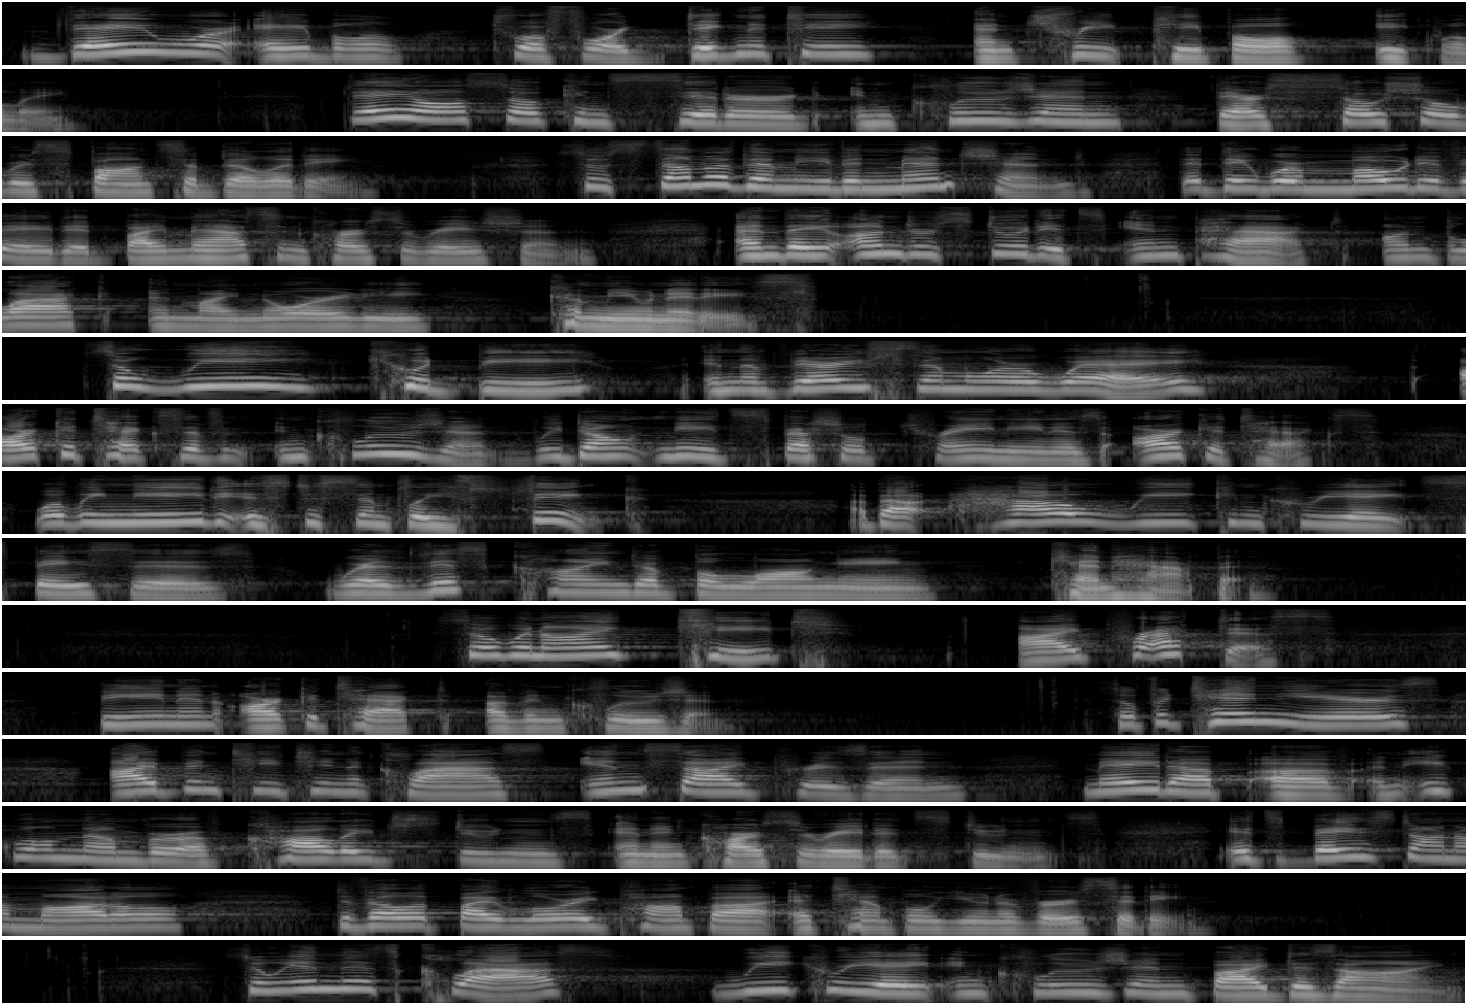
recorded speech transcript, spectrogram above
they were able to afford dignity and treat people equally. They also considered inclusion their social responsibility. So some of them even mentioned that they were motivated by mass incarceration and they understood its impact on black and minority communities. So we could be, in a very similar way, architects of inclusion. We don't need special training as architects. What we need is to simply think about how we can create spaces where this kind of belonging can happen. So when I teach, I practice being an architect of inclusion. So for 10 years, I've been teaching a class inside prison made up of an equal number of college students and incarcerated students. It's based on a model developed by Lori Pompa at Temple University. So in this class, we create inclusion by design.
